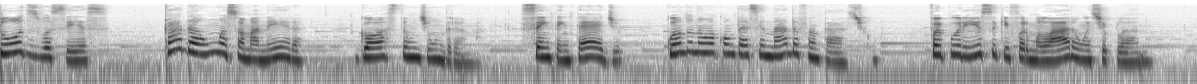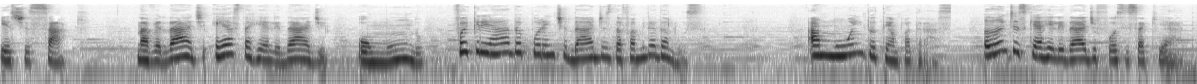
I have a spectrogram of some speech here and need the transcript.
Todos vocês, cada um à sua maneira, gostam de um drama. Sentem tédio quando não acontece nada fantástico. Foi por isso que formularam este plano, este saque. Na verdade, esta realidade, ou mundo, foi criada por entidades da família da luz. Há muito tempo atrás, antes que a realidade fosse saqueada.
